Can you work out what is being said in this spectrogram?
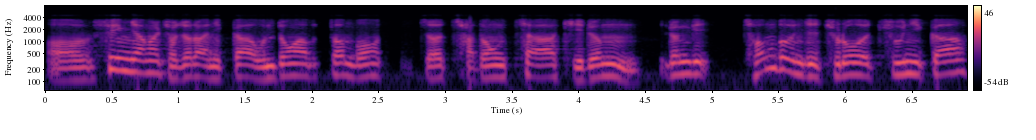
어, 수입량을 조절하니까 운동화부터 뭐, 저 자동차, 기름, 이런 게 전부 이제 주로 주니까,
